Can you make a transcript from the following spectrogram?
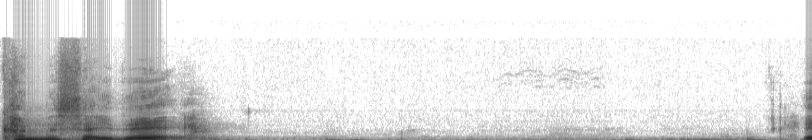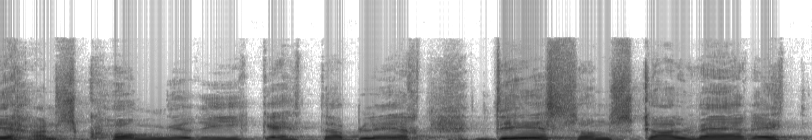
Kan vi si det? Er Hans kongerike etablert, det som skal være et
